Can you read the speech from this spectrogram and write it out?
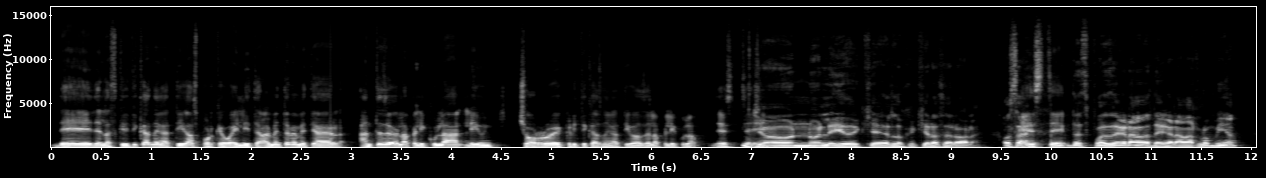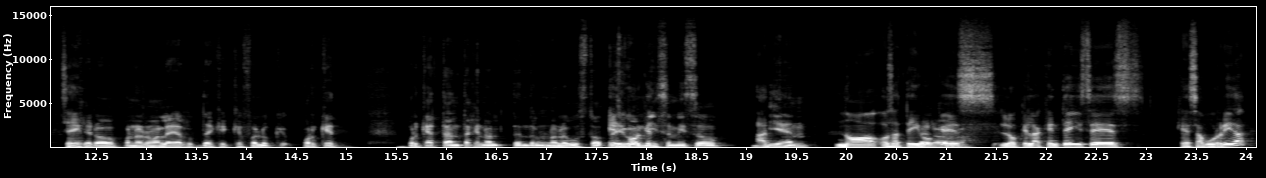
de, de, las críticas negativas, porque, güey, literalmente me metí a ver, antes de ver la película, leí un chorro de críticas negativas de la película. Este, Yo no he leído qué es lo que quiero hacer ahora. O sea, este, después de, de grabar lo mío, quiero ponerme a leer de qué fue lo que, por qué, porque a tanta que no, no le gustó. Te digo, a mí se me hizo bien. No, o sea, te digo que es, lo que la gente dice es que es aburrida,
